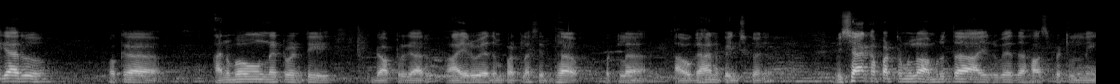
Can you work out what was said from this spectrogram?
గారు ఒక అనుభవం ఉన్నటువంటి డాక్టర్ గారు ఆయుర్వేదం పట్ల సిద్ధ పట్ల అవగాహన పెంచుకొని విశాఖపట్నంలో అమృత ఆయుర్వేద హాస్పిటల్ని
